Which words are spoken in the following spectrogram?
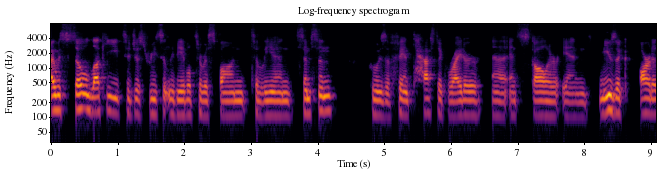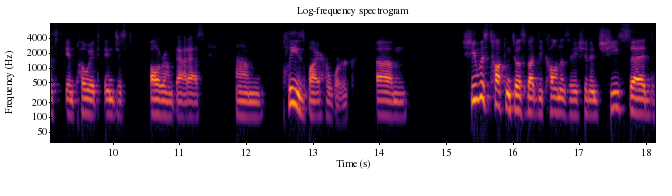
I was so lucky to just recently be able to respond to Leanne Simpson, who is a fantastic writer uh, and scholar and music artist and poet and just all around badass. Um, please buy her work. Um, she was talking to us about decolonization and she said,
